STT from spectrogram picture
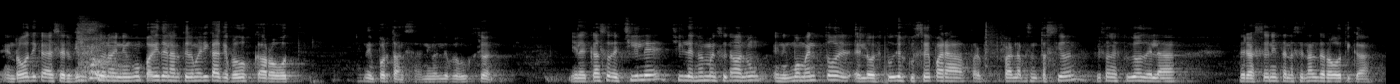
en robótica de servicio no hay ningún país de Latinoamérica que produzca robots de importancia a nivel de producción. Y en el caso de Chile, Chile no ha mencionado en ningún momento en los estudios que usé para, para, la presentación, que son estudios de la Federación Internacional de Robótica.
